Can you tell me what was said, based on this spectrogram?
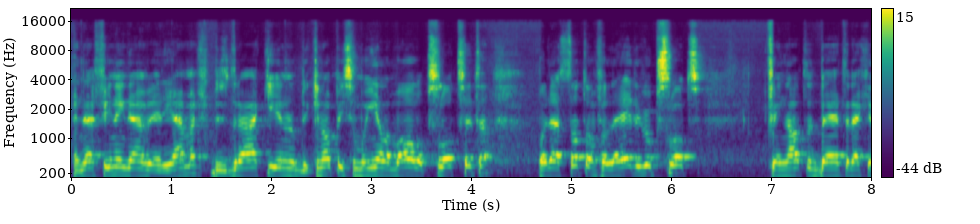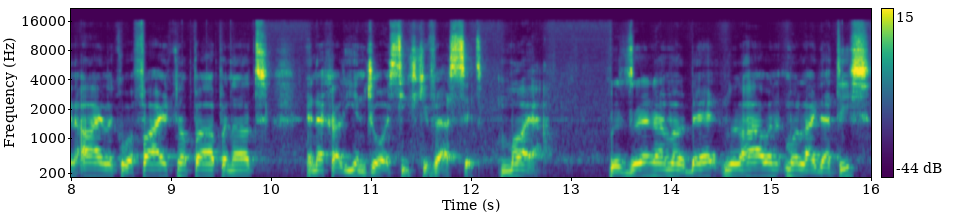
En dat vind ik dan weer jammer. Dus draai keer op de knop is, moet je helemaal op slot zetten. Maar dat staat dan volledig op slot. Ik vind het altijd beter dat je eigenlijk een fire knop open had en dat je alleen een joystickje vast zit. Maar ja, we zijn er maar bij, we houden het maar like dat is.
